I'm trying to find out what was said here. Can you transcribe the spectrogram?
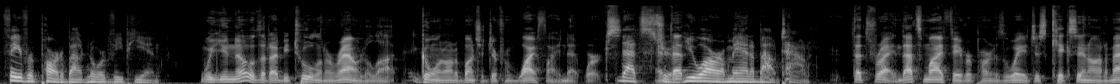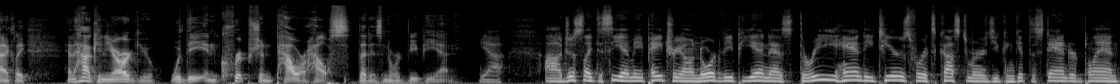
favorite part about NordVPN? Well, you know that I'd be tooling around a lot, going on a bunch of different Wi-Fi networks. That's true. That, you are a man about town. That's right, and that's my favorite part is the way it just kicks in automatically. And how can you argue with the encryption powerhouse that is NordVPN? Yeah. Uh, just like the CME Patreon, NordVPN has three handy tiers for its customers. You can get the standard plan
